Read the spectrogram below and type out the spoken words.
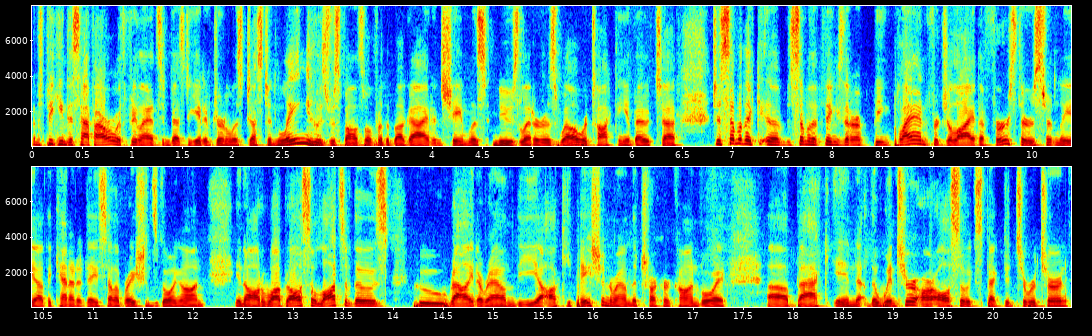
I'm speaking this half hour with freelance investigative journalist Justin Ling, who's responsible for the Bug-eyed and Shameless newsletter as well. We're talking about uh, just some of the uh, some of the things that are being planned for July the first. There's certainly uh, the Canada Day celebrations going on in Ottawa, but also lots of those who rallied around the uh, occupation, around the trucker convoy uh, back in the winter, are also expected to return.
